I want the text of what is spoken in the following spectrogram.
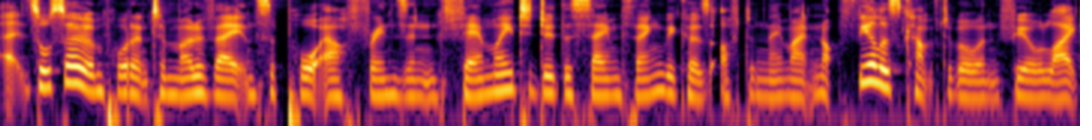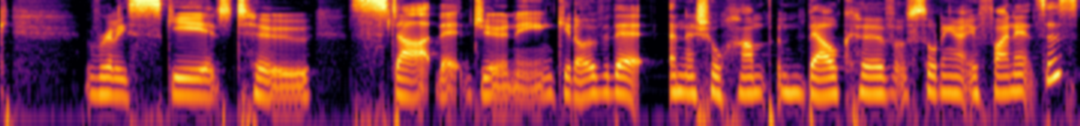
Uh, it's also important to motivate and support our friends and family to do the same thing because often they might not feel as comfortable and feel like really scared to start that journey and get over that initial hump and bell curve of sorting out your finances.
